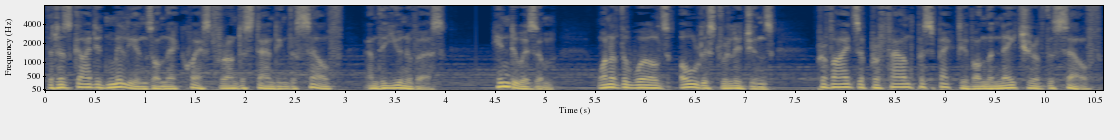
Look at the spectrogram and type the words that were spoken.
that has guided millions on their quest for understanding the self and the universe. Hinduism, one of the world's oldest religions, provides a profound perspective on the nature of the self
